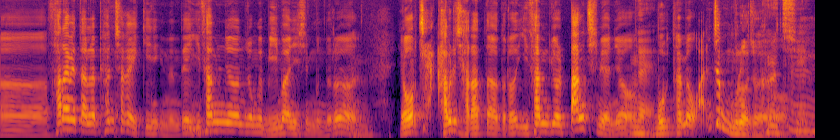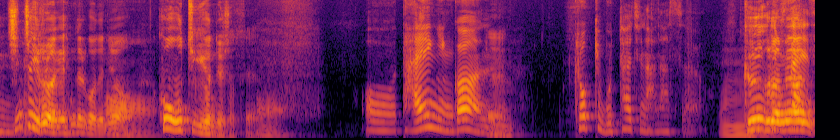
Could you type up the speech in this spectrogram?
어, 사람에 따라 편차가 있긴 있는데 2, 3년 정도 미만이신 분들은 음. 영업 자- 아무리 잘했다 하더라도 2, 3개월 빵 치면요. 네. 못하면 완전 무너져요. 그렇지. 음. 진짜 일어나기 힘들거든요. 어. 그거 어떻게 견디셨어요? 어. 어, 다행인 건 네. 그렇게 못하진 않았어요. 음. 그 그러면. 아니,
